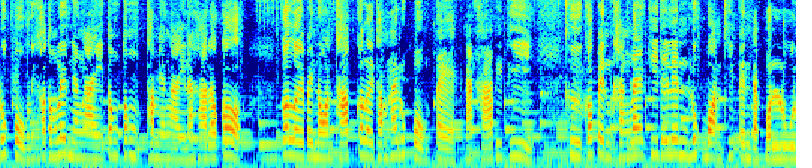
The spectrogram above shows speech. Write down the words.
ลูกโป่งนี่เขาต้องเล่นยังไงต้องต้องทำยังไงนะคะ แล้วก็ก็เลยไปนอนทับก็เลยทำให้ลูกโป่งแตกนะคะ พี่ๆคือก็เป็นครั้งแรกที่ได้เล่นลูกบอลที่เป็นแบบบอลลูน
